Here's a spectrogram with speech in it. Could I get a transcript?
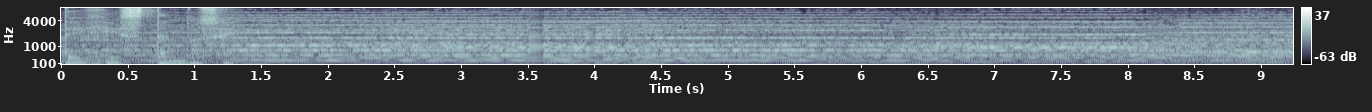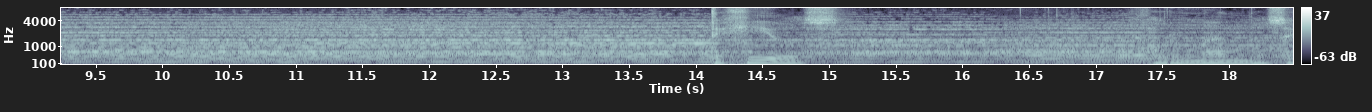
que late gestándose. Tejidos formándose.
